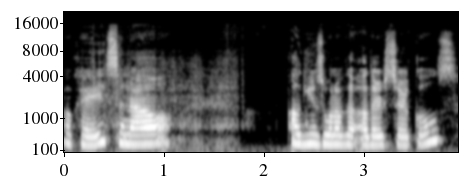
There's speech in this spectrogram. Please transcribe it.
Okay, so now I'll use one of the other circles.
